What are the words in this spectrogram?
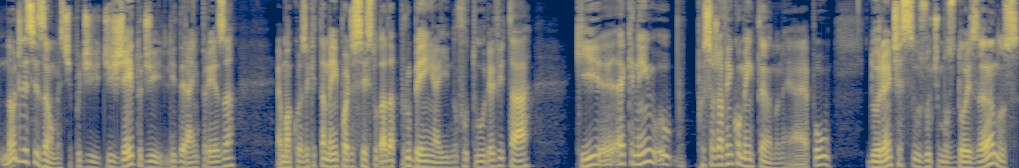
não de decisão, mas tipo de, de jeito de liderar a empresa é uma coisa que também pode ser estudada para o bem aí no futuro, evitar que é que nem o pessoal já vem comentando, né? A Apple, durante os últimos dois anos,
